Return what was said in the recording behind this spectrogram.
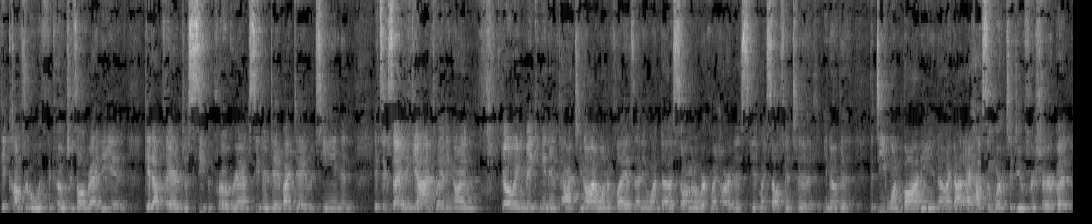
get comfortable with the coaches already and get up there and just see the program, see their day by day routine, and it's exciting. Yeah, I'm planning on going, making an impact. You know, I want to play as anyone does, so I'm to work my hardest, get myself into you know the the D1 body. You know, I got I have some work to do for sure, but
